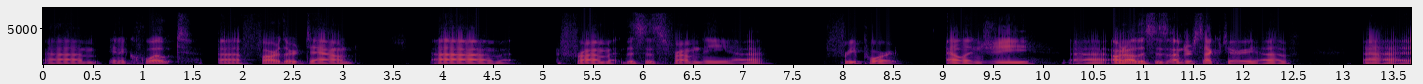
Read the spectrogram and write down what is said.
Um, in a quote uh, farther down, um, from this is from the uh, Freeport LNG. Uh, oh no, this is Undersecretary of uh,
